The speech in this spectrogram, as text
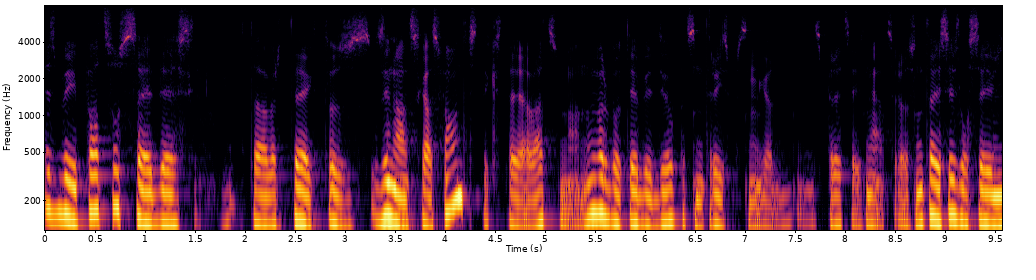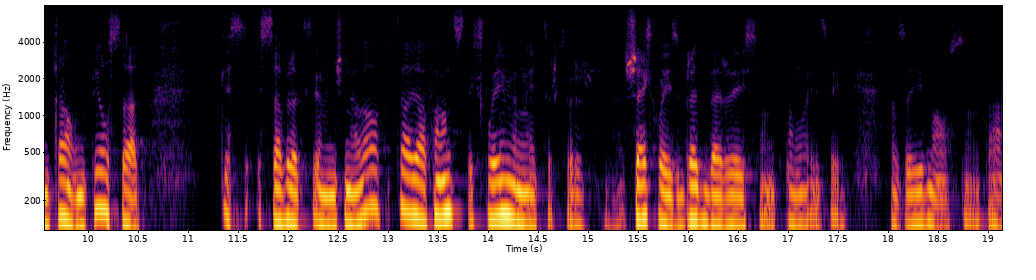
es biju pats uzsēdies, tā var teikt, uz zinātniskās fantastikas tajā vecumā. Nu, varbūt tie bija 12, 13 gadi, es precīzi neatceros. Un tā es izlasīju viņu kalnu pilsētu. Es, es sapratu, ka viņš nav vēl tādā fantastiskā līmenī, tur, kur ir Šeklīs, Bredberijs un tā līdzīgi, Zīmos un tā.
